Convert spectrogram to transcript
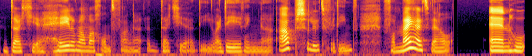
dat je helemaal mag ontvangen. Dat je die waardering uh, absoluut verdient. Van mij uit wel. En hoe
